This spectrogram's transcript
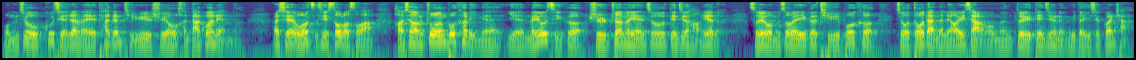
我们就姑且认为它跟体育是有很大关联的。而且我仔细搜了搜啊，好像中文播客里面也没有几个是专门研究电竞行业的。所以，我们作为一个体育播客，就斗胆的聊一下我们对电竞领域的一些观察。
